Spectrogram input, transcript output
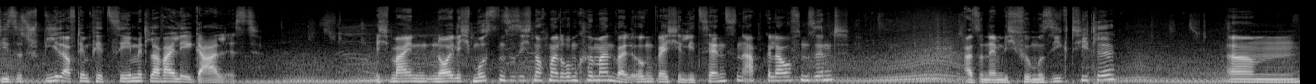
dieses Spiel auf dem PC mittlerweile egal ist. Ich meine, neulich mussten sie sich nochmal drum kümmern, weil irgendwelche Lizenzen abgelaufen sind. Also nämlich für Musiktitel. Ähm,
